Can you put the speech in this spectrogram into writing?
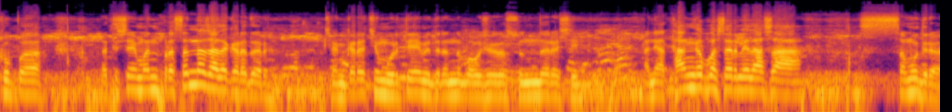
खूप अतिशय मन प्रसन्न झालं खरं तर. शंकराची मूर्ती आहे मित्रांनो पाहू शकतो सुंदर अशी. आणि अथांग पसरलेला असा समुद्र.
